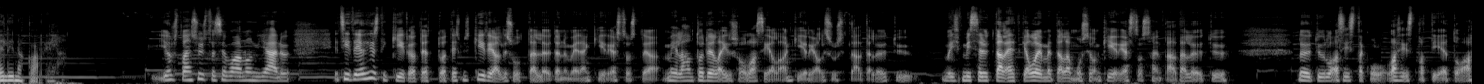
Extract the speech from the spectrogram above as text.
Elina Karila jostain syystä se vaan on jäänyt, että siitä ei ole kirjoitettu, että esimerkiksi kirjallisuutta on löytänyt meidän kirjastosta, ja meillä on todella iso lasialan kirjallisuus, täältä löytyy, missä nyt tällä hetkellä olemme täällä museon kirjastossa, niin täältä löytyy löytyy lasista, kun lasista tietoa,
